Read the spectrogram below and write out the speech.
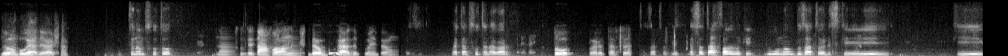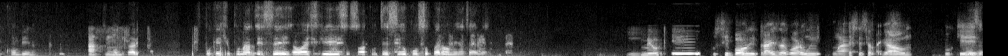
Deu uma bugada, eu acho, né? Tu não me escutou? Não, você tava falando, acho que deu uma bugada, pô, então. Mas tá me escutando agora? Tô, agora tá certo. Tá. Eu só tava falando que do nome dos atores que que combinam. Assim, Combinaria. Porque, tipo, na DC, eu acho que isso só aconteceu com o Super-Homem até agora. E meio que o Cyborg traz agora um, uma essência legal. né? Porque é.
